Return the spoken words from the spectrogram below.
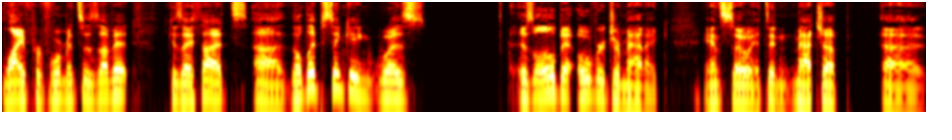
live performances of it because I thought uh, the lip syncing was is a little bit over dramatic, and so it didn't match up uh,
